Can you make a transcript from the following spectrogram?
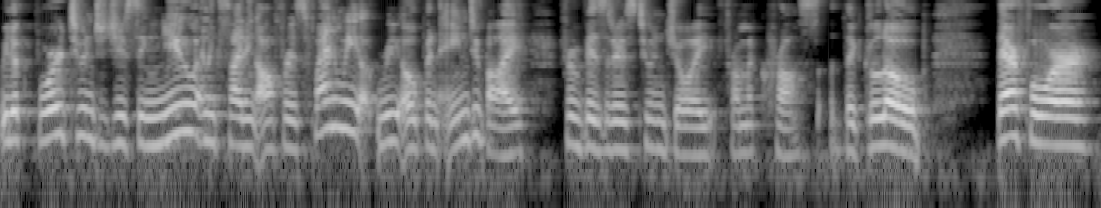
we look forward to introducing new and exciting offers when we reopen Ain Dubai for visitors to enjoy from across the globe. Therefore,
